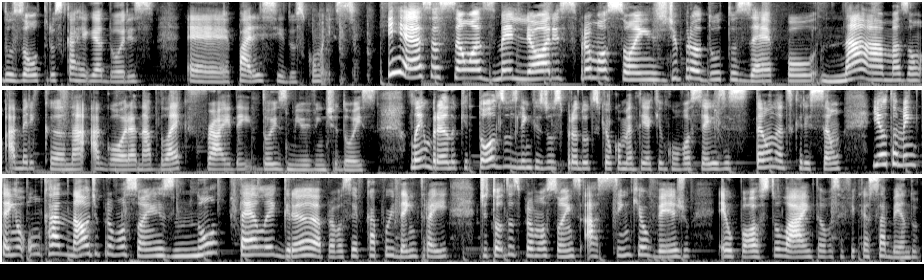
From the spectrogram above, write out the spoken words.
dos outros carregadores é, parecidos com esse. E essas são as melhores promoções de produtos Apple na Amazon americana agora na Black Friday 2022. Lembrando que todos os links dos produtos que eu comentei aqui com vocês estão na descrição e eu também tenho um canal de promoções no Telegram para você ficar por dentro aí de todas as promoções assim que eu vejo, eu posto lá, então você fica sabendo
